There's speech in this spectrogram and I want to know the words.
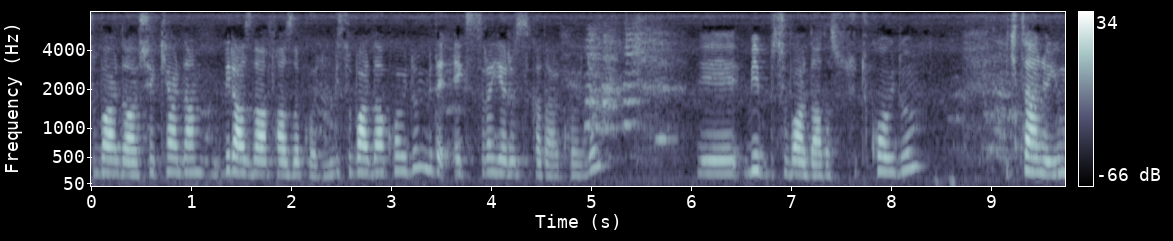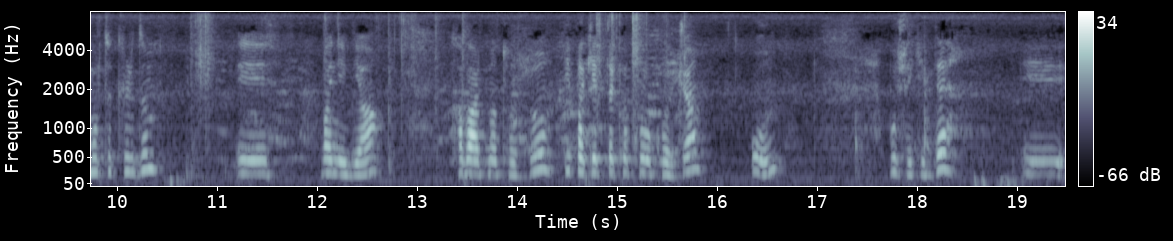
su bardağı şekerden biraz daha fazla koydum. Bir su bardağı koydum. Bir de ekstra yarısı kadar koydum. E, bir su bardağı da süt koydum. İki tane yumurta kırdım. E, vanilya, kabartma tozu, bir pakette kakao koyacağım. Un. Bu şekilde e,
